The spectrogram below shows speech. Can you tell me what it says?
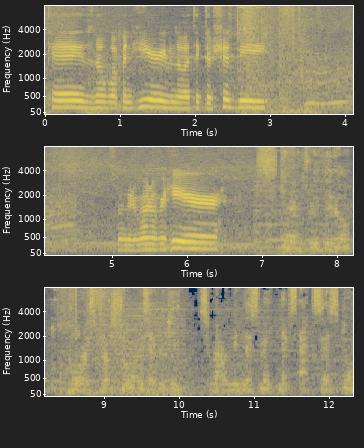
Okay, there's no weapon here, even though I think there should be. So we're gonna run over here. Scans reveal more structural integrity surrounding this maintenance access door.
